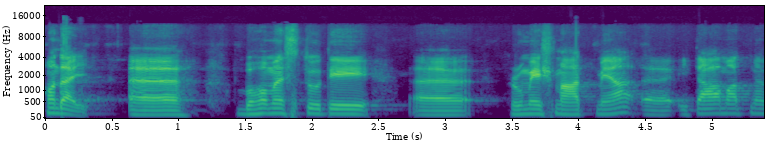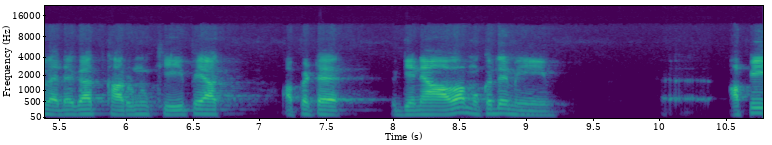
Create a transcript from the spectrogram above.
හොඳයි. බොහොම ස්තුතියි. රුමේෂ් මහත්මයා ඉතාමත්ම වැදගත් කරුණු කීපයක් අපට ගෙනාව මොකද මේ අපි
